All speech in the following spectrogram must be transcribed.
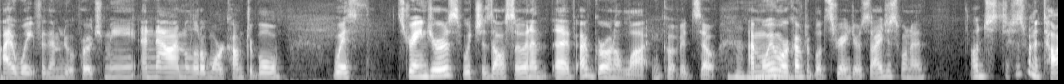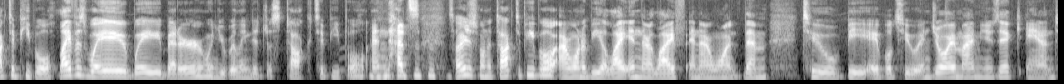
I wait for them to approach me. And now I'm a little more comfortable with strangers, which is also, and I've, I've grown a lot in COVID. So I'm way more comfortable with strangers. So I just want to, I'll just, I just want to talk to people. Life is way, way better when you're willing to just talk to people. And that's, so I just want to talk to people. I want to be a light in their life and I want them to be able to enjoy my music and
